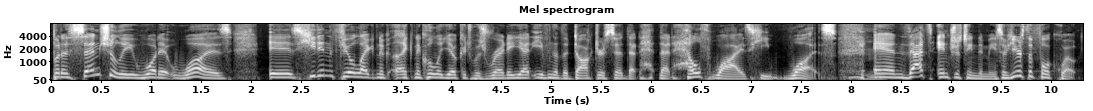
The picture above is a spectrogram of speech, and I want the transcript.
but essentially what it was is he didn't feel like like Nikola Jokic was ready yet, even though the doctor said that that health wise he was, and that's interesting to me. So here's the full quote:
